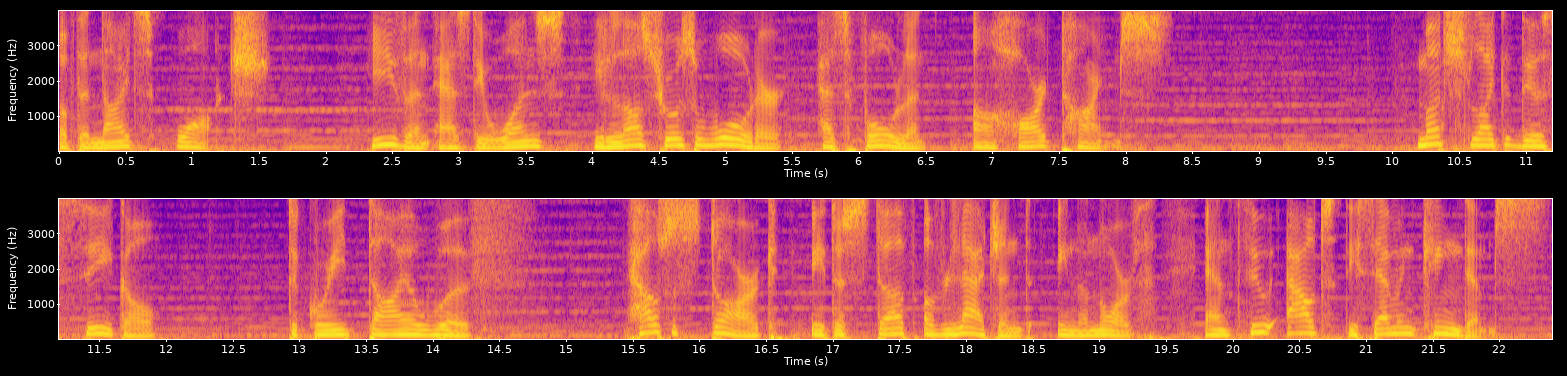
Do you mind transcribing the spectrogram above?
of the Night's Watch, even as the once illustrious warder has fallen on hard times. Much like the sigil, the great dire wolf, House Stark is the stuff of legend in the north and throughout the Seven Kingdoms.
